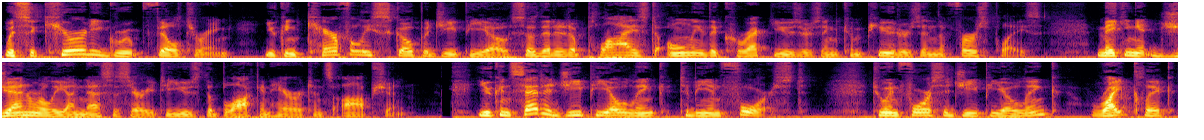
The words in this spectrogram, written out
With security group filtering, you can carefully scope a GPO so that it applies to only the correct users and computers in the first place, making it generally unnecessary to use the block inheritance option. You can set a GPO link to be enforced. To enforce a GPO link, right-click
